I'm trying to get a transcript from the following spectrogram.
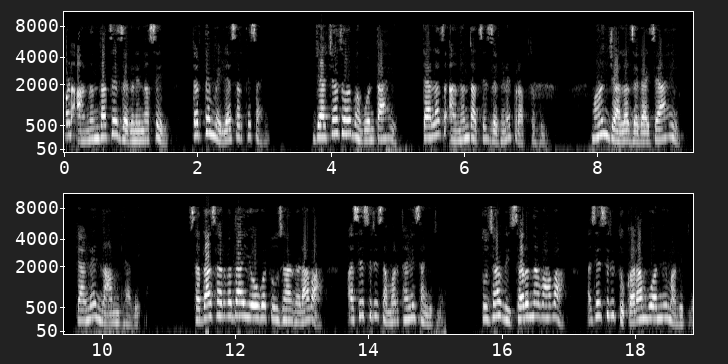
पण आनंदाचे जगणे नसेल तर ते मेल्यासारखेच आहे. ज्याच्याजवळ भगवंत आहे त्यालाच आनंदाचे जगणे प्राप्त होईल. म्हणून ज्याला जगायचे आहे त्याने नाम घ्यावे. सदा सर्वदा योग तुझा घडावा असे श्री समर्थांनी सांगितले. तुझा विसर न व्हावा असे श्री तुकाराम बुवांनी मागितले.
